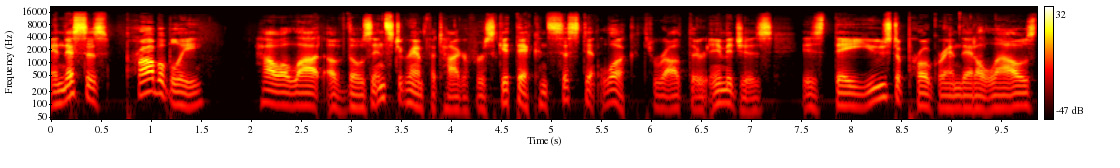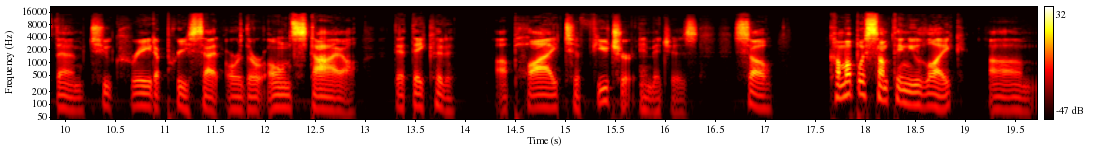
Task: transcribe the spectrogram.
And this is probably how a lot of those Instagram photographers get that consistent look throughout their images is they used a program that allows them to create a preset or their own style that they could apply to future images. So come up with something you like, um,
